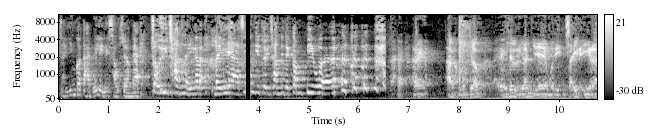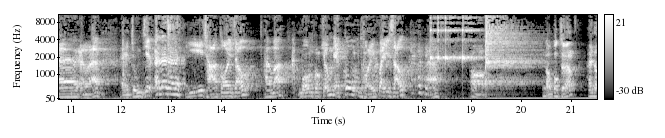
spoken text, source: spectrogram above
就係應該戴俾你嘅手上嘅，最襯你噶啦。你啊，先至最襯呢隻金錶啊！係阿牛局長，誒啲女人嘢我哋唔使理噶啦，係嘛？誒總之，嚟嚟嚟嚟，以茶代酒，係嘛？王局長你係高抬貴手啊！哦，牛局長，喺度。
